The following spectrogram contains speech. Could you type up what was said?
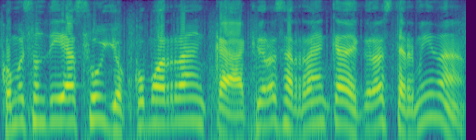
cómo es un día suyo, cómo arranca, a qué horas arranca, de qué horas termina.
